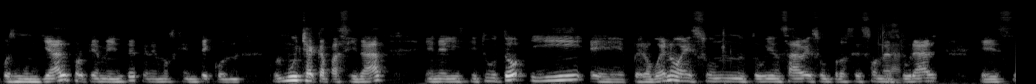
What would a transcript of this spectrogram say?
pues mundial propiamente, tenemos gente con, con, mucha capacidad en el instituto y, pero bueno, es un, tú bien sabes, un proceso natural, es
